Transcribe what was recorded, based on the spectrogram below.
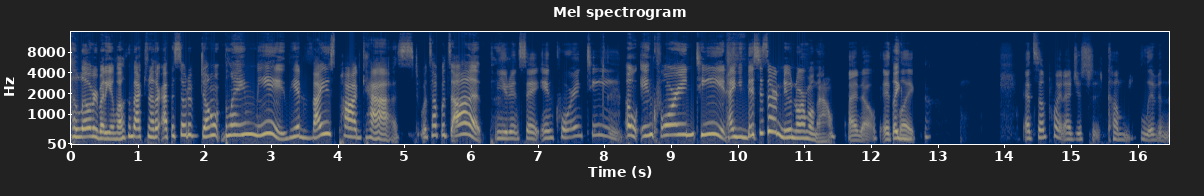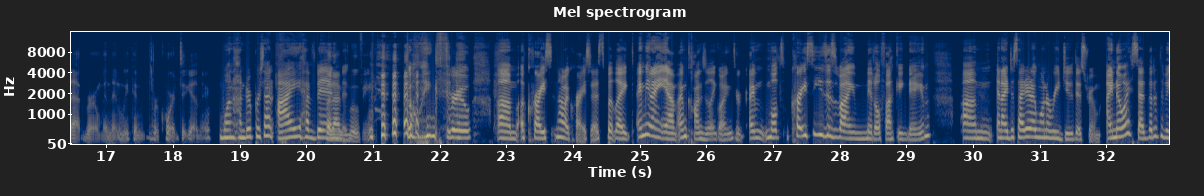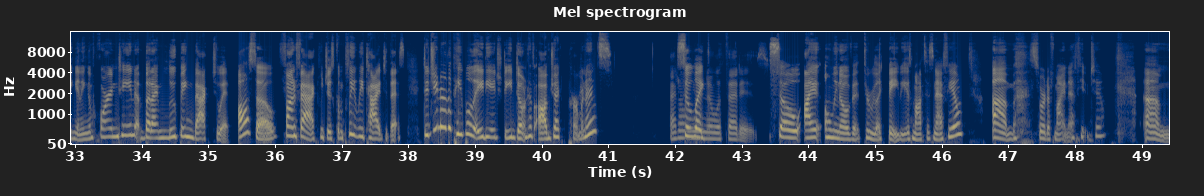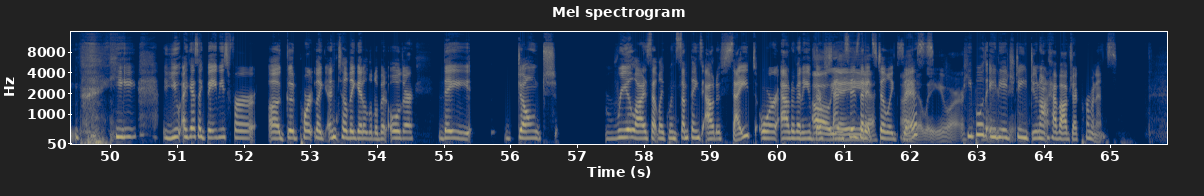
Hello, everybody, and welcome back to another episode of Don't Blame Me, the advice podcast. What's up? What's up? You didn't say in quarantine. Oh, in quarantine. I mean, this is our new normal now. I know. It's Like- like, at some point, I just should come live in that room and then we can record together. 100%. I have been But I'm moving. going through um a crisis, not a crisis, but like, I mean, I am. I'm constantly going through, I'm, multi- crises is my middle fucking name. Um, and I decided I want to redo this room. I know I said that at the beginning of quarantine, but I'm looping back to it. Also, fun fact, which is completely tied to this. Did you know that people with ADHD don't have object permanence? I don't So, like- know what that is. So I only know of it through like baby is Matz's nephew. Um, sort of my nephew too. Um, he, you, I guess like babies for a good port, like until they get a little bit older, they don't realize that like when something's out of sight or out of any of their Oh, yeah, senses yeah, that it still exists you are. people with ADHD do not have object permanence.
